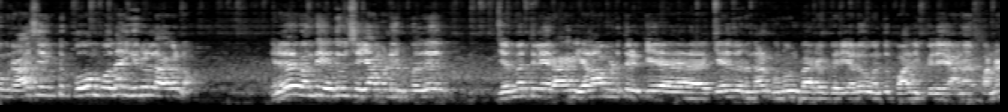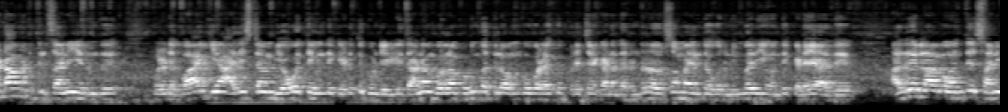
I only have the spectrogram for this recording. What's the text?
உங்கள் ராசியை விட்டு போகும்போது தான் இருள் ஆகணும் எனவே வந்து எதுவும் செய்யாமல் இருப்பது ஜென்மத்திலே ராகு ஏழாம் இடத்தில் கே கேது இருந்தால் குருவின் பார்வை பெரிய அளவு வந்து பாதிப்பில்லை ஆனால் பன்னெண்டாம் இடத்தில் சனி இருந்து உங்களுடைய பாக்கியம் அதிர்ஷ்டம் யோகத்தை வந்து கெடுத்து கொண்டிருக்கு. தனம் பொருளாம் குடும்பத்தில் ஒம்பு வழக்கு பிரச்சனை கடந்த ரெண்டரை வருஷமாக எந்த ஒரு நிம்மதியும் வந்து கிடையாது. அதுவும் இல்லாமல் வந்து சனி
